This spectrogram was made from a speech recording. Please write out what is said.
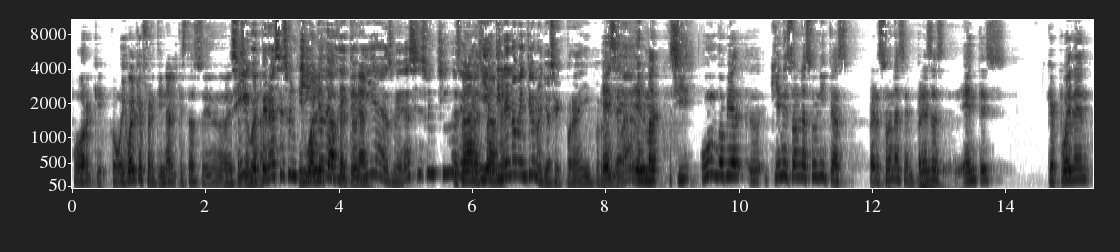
Porque, como igual que Fertinal, que está sucediendo esta Sí, güey, pero haces un chingo Igualito de auditorías, güey. Haces un chingo Espérame, de... Y el. Tileno 21, yo sé por ahí. Por Ese, va, el güey. ma- si un gobierno, ¿quiénes son las únicas personas, empresas, entes que pueden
